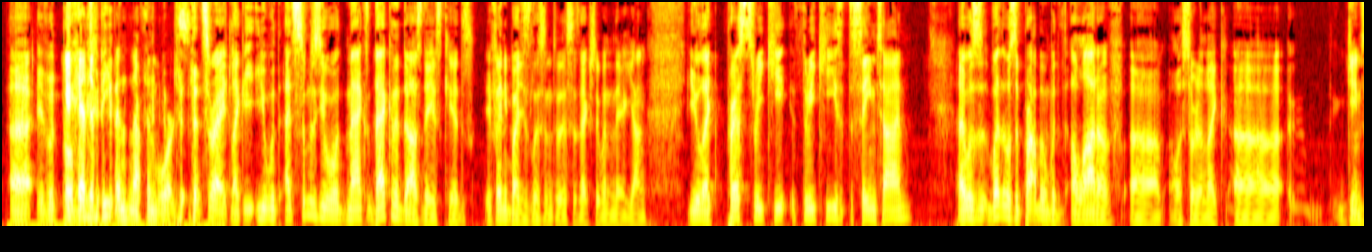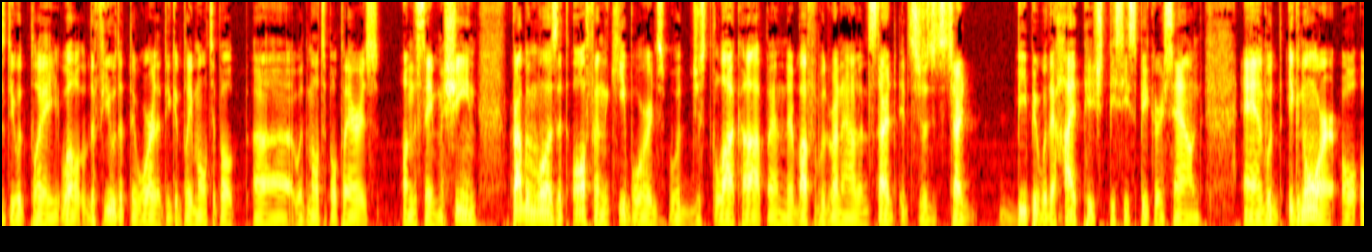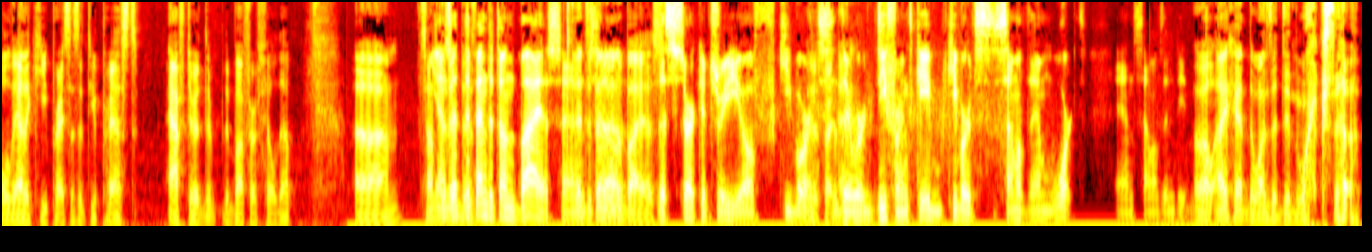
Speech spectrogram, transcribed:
uh, it would you had a beep and nothing works. That's right. Like you would, as soon as you would max back in the DOS days, kids. If anybody's listening to this, is actually when they're young. You like press three key three keys at the same time. That was what was the problem with a lot of uh sort of like uh games that you would play. Well, the few that there were that you could play multiple uh with multiple players on the same machine. The problem was that often the keyboards would just lock up and their buffer would run out and start. It's just start beeping with a high pitched PC speaker sound and would ignore all, all the other key presses that you pressed after the, the buffer filled up. Um, something Yeah, that does- depended on BIOS and that depended on uh, the BIOS. the circuitry of keyboards. Right. There And- were different key- keyboards. Some of them worked, and some of them didn't. Well, I had the ones that didn't work, so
